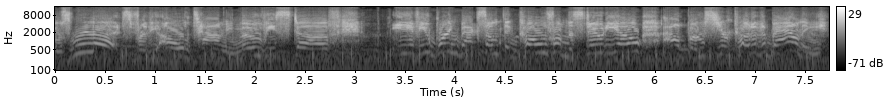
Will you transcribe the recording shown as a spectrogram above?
goes nuts for the old-timey movie stuff. If you bring back something cool from the studio, I'll boost your cut of the bounty.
